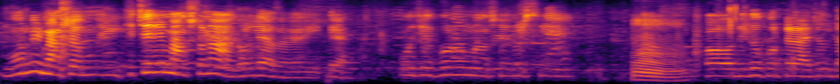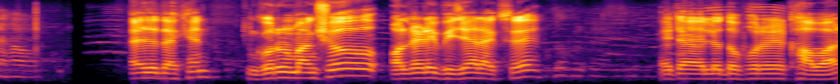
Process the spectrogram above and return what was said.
মুরগির মাংস খিচুড়ির মাংস না এইটা। ওই যে গরুর মাংস করছি হুম। দুপুরকে আয়োজন দেখাও এই যে দেখেন গরুর মাংস অলরেডি ভিজায় রাখছে। এটা এলো দুপুরের খাবার।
